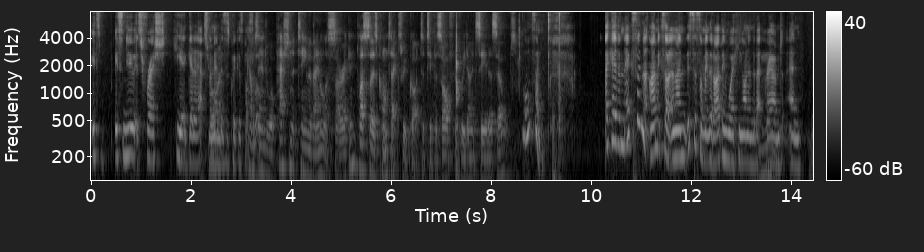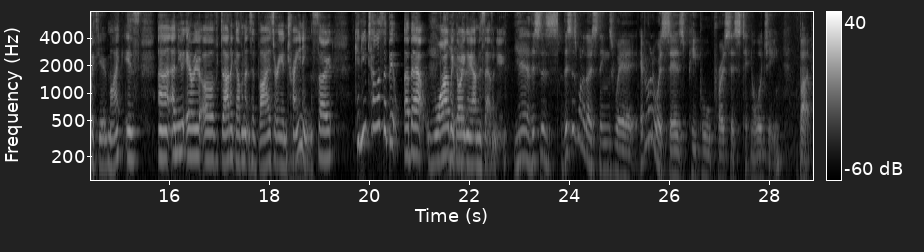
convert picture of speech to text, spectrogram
it's it's new, it's fresh. Here, get it out that's to the right. members as quick as possible. Comes down to a passionate team of analysts, I reckon. Plus those contacts we've got to tip us off if we don't see it ourselves. Awesome. Okay, the next thing that I'm excited, and I'm, this is something that I've been working on in the background mm. and with you, Mike, is uh, a new area of data governance advisory and training. So, can you tell us a bit about why we're going down this avenue? Yeah, this is this is one of those things where everyone always says people process technology, but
